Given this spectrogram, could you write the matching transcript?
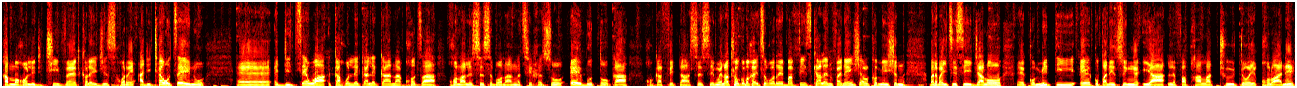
ga mmogo le di-tvet colleges gore a ditheo tseno eh di tsewa ka go lekalekana kgotsa go na le se se bonang tshegetso e botoka go ka feta se sengwe. La tlhoko magaitse gore ba fiscal and financial commission ba re ba itsese jalo eh, komiti e kopanetsweng ya lefapha la thuto e kgolwane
